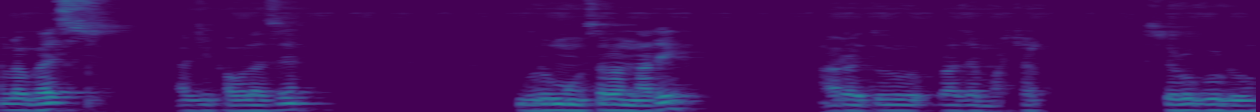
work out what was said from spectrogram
হেল্ল' গাইজ আজি খাবলৈ আছে গুৰু মছলা নাৰী আৰু এইটো ৰাজা মাৰ্চাল চেৰু গুৰু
